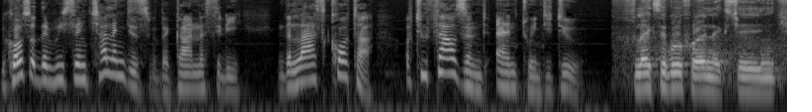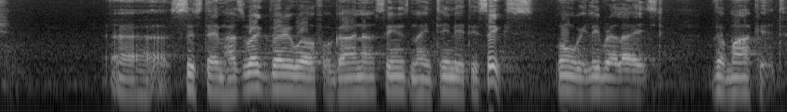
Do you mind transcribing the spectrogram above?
because of the recent challenges with the Ghana cedi in the last quarter of 2022. Flexible foreign exchange uh, system has worked very well for Ghana since 1986 when we liberalized the market.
